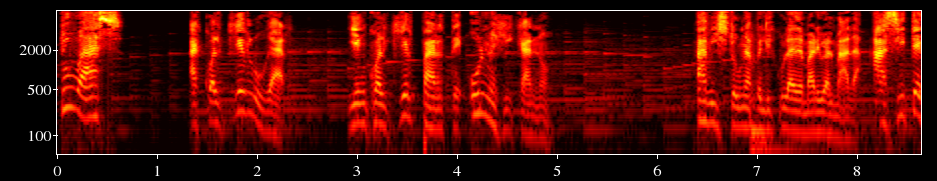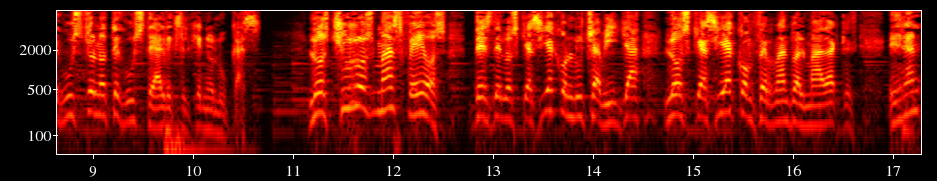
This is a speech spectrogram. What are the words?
Tú vas a cualquier lugar y en cualquier parte, un mexicano ha visto una película de Mario Almada. Así te guste o no te guste, Alex el genio Lucas. Los churros más feos, desde los que hacía con Lucha Villa, los que hacía con Fernando Almada, que eran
